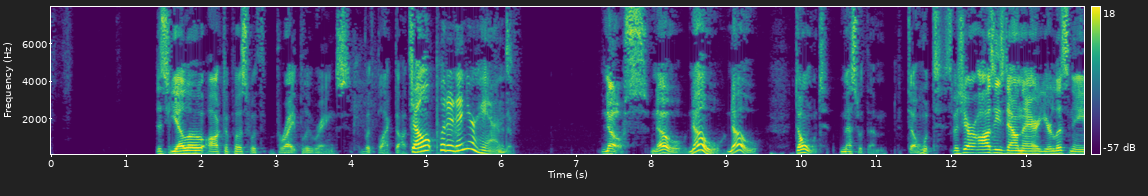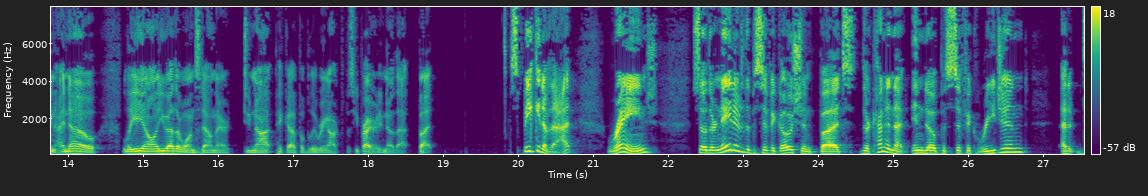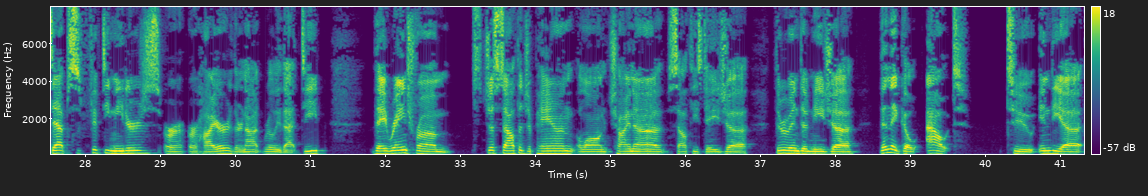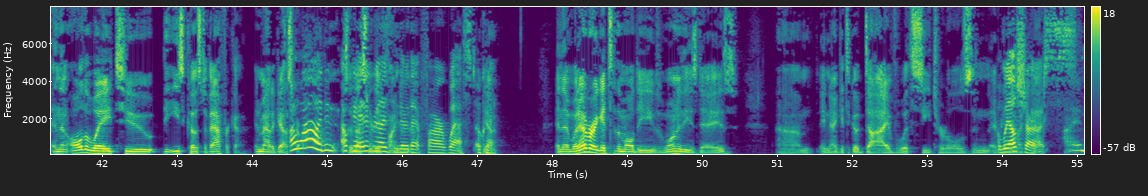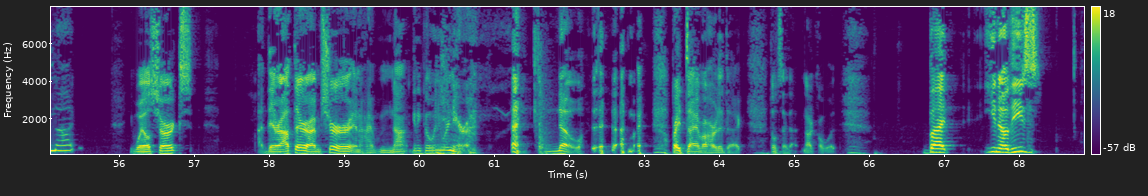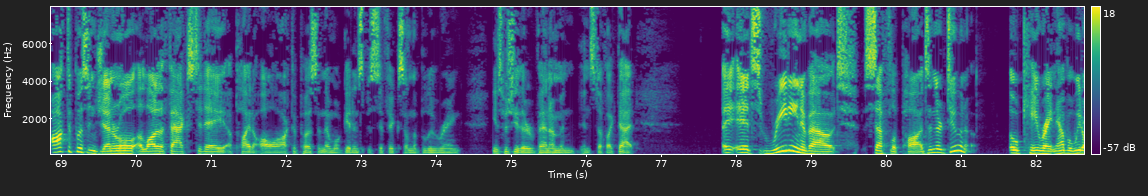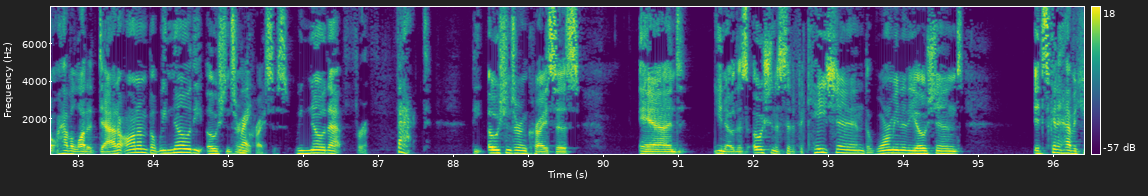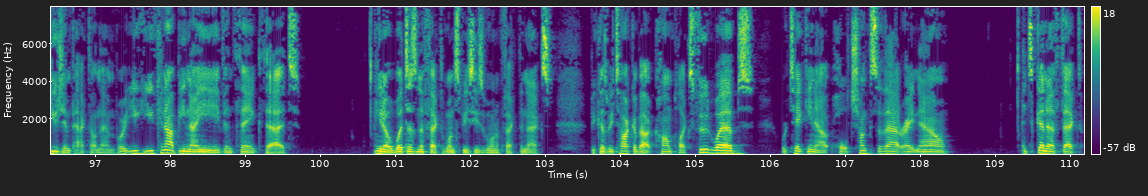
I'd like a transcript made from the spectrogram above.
This yellow octopus with bright blue rings with black dots. Don't put it in your hand. kind of. No, no, no, no. Don't mess with them. Don't. Especially our Aussies down there. You're listening. I know. Lee and all you other ones down there. Do not pick up a blue ring octopus. You probably already know that. But speaking of that, range. So they're native to the Pacific Ocean, but they're kind of in that Indo-Pacific region at depths 50 meters or, or higher. They're not really that deep. They range from just south of Japan along China, Southeast Asia, through Indonesia. Then they go out to India and then all the way to the east coast of Africa in Madagascar. Oh wow, I didn't. So Okay, I didn't they realize find they're that far west. Okay. Yeah. And then whenever I get to the Maldives, one of these days, um, and I get to go dive with sea turtles and everything Whale like sharks. That, I am not whale sharks. They're out there, I'm sure, and I'm not going to go anywhere near them. no, I might- I'll probably die of a heart attack. Don't say that. Knock on wood. But you know these octopus in general. A lot of the facts today apply to all octopus, and then we'll get in specifics on the blue ring, especially their venom and, and stuff like that it's reading about cephalopods and they're doing okay right now, but we don't have a lot of data on them, but we know the oceans are in Right. crisis. We know that for a fact. The oceans are in crisis and, you know, this ocean acidification, the warming of the oceans, it's going to have a huge impact on them. You, you cannot be naive and think that, you know, what doesn't affect one species won't affect the next because we talk about complex food webs. We're taking out whole chunks of that right now. It's going to affect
